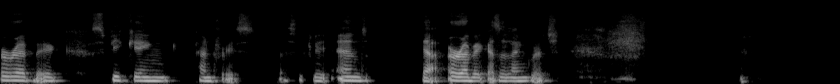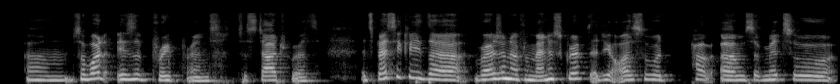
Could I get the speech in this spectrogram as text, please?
Arabic speaking countries, basically, and yeah, Arabic as a language. Um, so what is a preprint to start with? It's basically the version of a manuscript that you also would um, submit to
